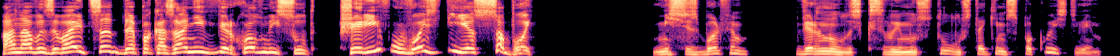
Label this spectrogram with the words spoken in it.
Она вызывается для показаний в Верховный суд. Шериф увозит ее с собой!» Миссис Больфем вернулась к своему стулу с таким спокойствием,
